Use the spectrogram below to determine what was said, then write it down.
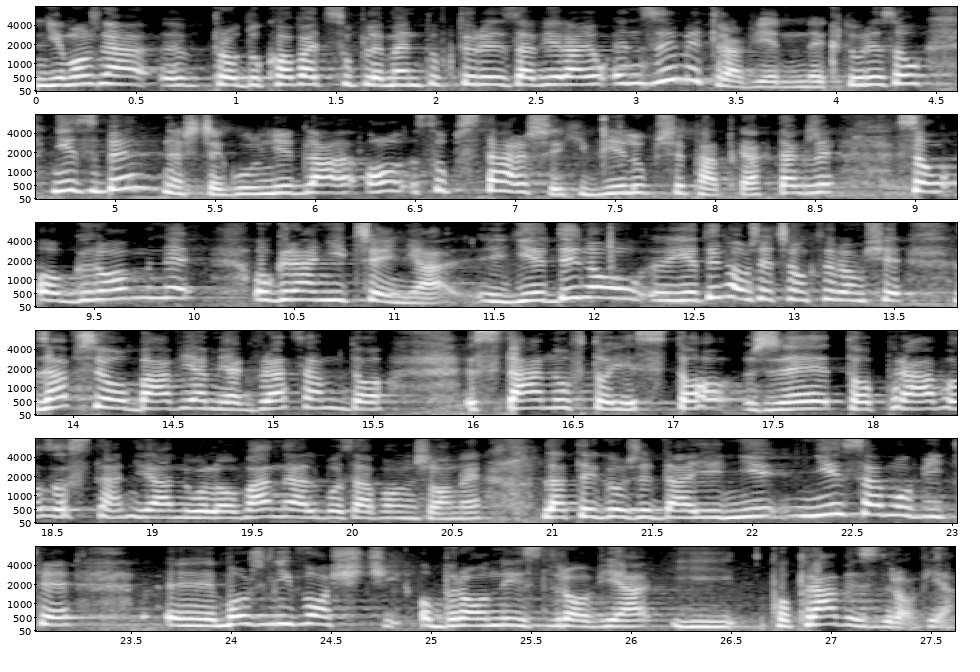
nie można e, produkować suplementów, które zawierają enzymy trawienne, które są niezbędne szczególnie dla osób starszych i w wielu przypadkach. Także są ogromne ograniczenia. Jedyną, jedyną rzeczą, którą się zawsze obawiam, jak wracam do Stanów, to jest to, że to prawo zostanie anulowane albo zawążone, dlatego że daje nie, niesamowite e, możliwości obrony zdrowia i poprawy zdrowia.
